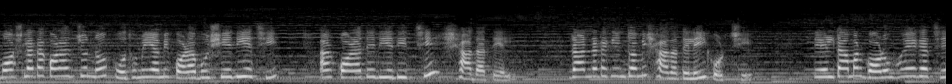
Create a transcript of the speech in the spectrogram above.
মশলাটা করার জন্য প্রথমেই আমি কড়া বসিয়ে দিয়েছি, আর কড়াতে দিয়ে দিচ্ছি সাদা তেল। রান্নাটা কিন্তু আমি সাদা তেলেই করছি। তেলটা আমার গরম হয়ে গেছে,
